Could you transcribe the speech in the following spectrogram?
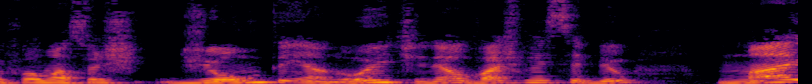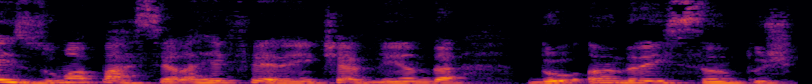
informações de ontem à noite, né? O Vasco recebeu mais uma parcela referente à venda do Andrei Santos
